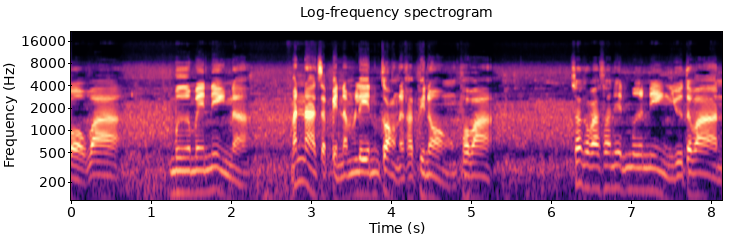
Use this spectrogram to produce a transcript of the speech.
บอกว่ามือไม่นิ่งนะ มันน่าจะเป็นน้ำเลนกล้องนะครับพี่น้อง เพราะว่าชอบกับว่าซอนเฮ็ดมือนิ่ง อยู่แต่ว่าอัน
